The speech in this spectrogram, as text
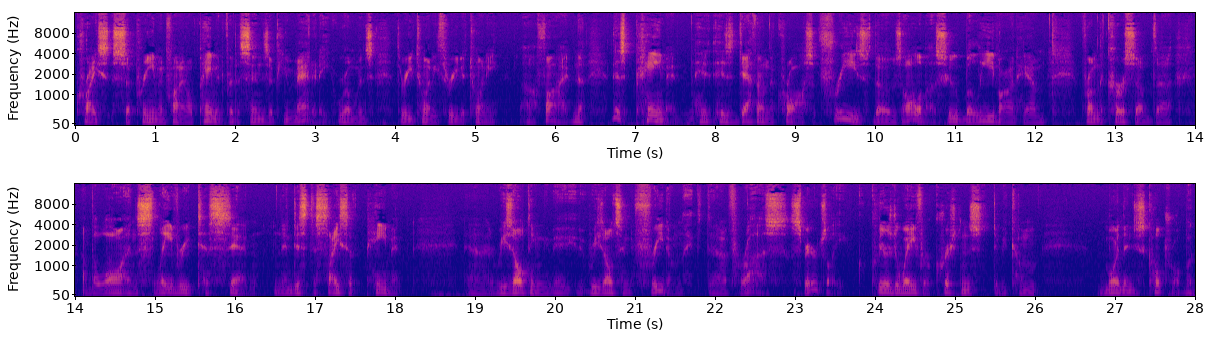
Christ's supreme and final payment for the sins of humanity. Romans three twenty three to twenty uh, 5. Now, this payment, his death on the cross, frees those, all of us, who believe on him from the curse of the, of the law and slavery to sin. And this decisive payment uh, resulting results in freedom uh, for us spiritually, clears the way for Christians to become more than just cultural, but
